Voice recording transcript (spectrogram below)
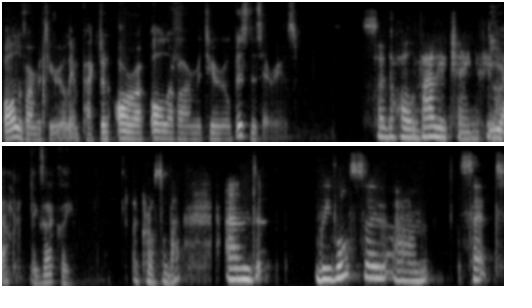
all of our material impact and all, all of our material business areas. So the whole value chain, if you yeah, like. exactly. Across all that. And we've also um, set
